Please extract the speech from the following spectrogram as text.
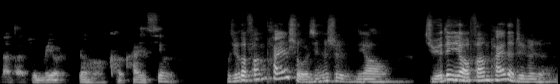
那他就没有任何可看性了。我觉得翻拍首先是你要决定要翻拍的这个人，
